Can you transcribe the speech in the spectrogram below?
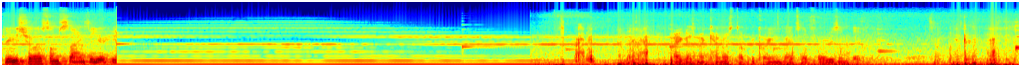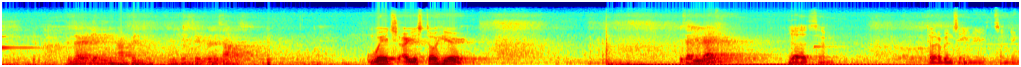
Please show us some signs that you're here. Alright guys, my camera stopped recording by itself for a reason, but Is there anything happened in the history for this house? Witch, are you still here? Is that you guys? Yeah, that's him. That would have been saying something.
